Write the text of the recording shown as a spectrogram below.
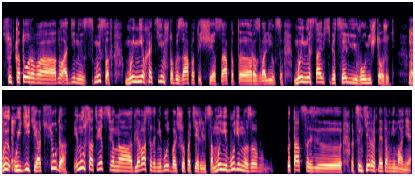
суть которого, ну, один из смыслов, мы не хотим, чтобы Запад исчез, Запад э, развалился. Мы не ставим себе целью его уничтожить. Вы уйдите отсюда, и, ну, соответственно, для вас это не будет большой потерей лица. Мы не будем будем пытаться э, акцентировать на этом внимание.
